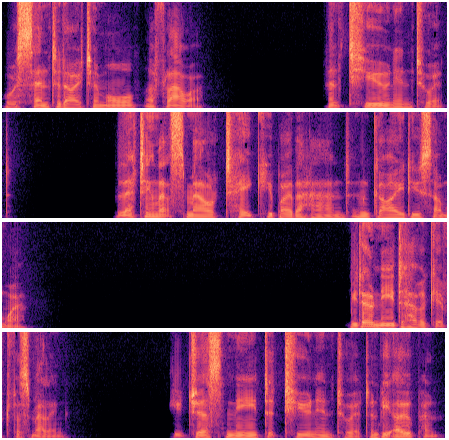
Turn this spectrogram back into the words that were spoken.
or a scented item, or a flower, and tune into it, letting that smell take you by the hand and guide you somewhere. You don't need to have a gift for smelling. You just need to tune into it and be open,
